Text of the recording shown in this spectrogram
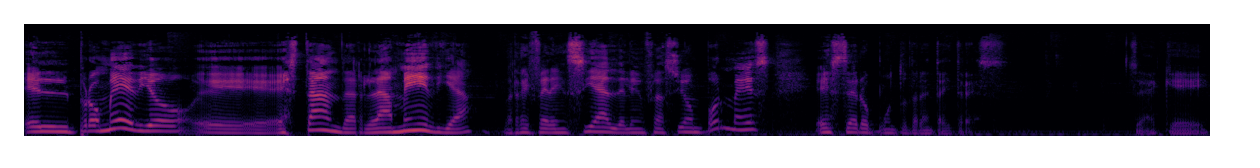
el promedio eh, estándar, la media referencial de la inflación por mes es 0.33. O sea que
